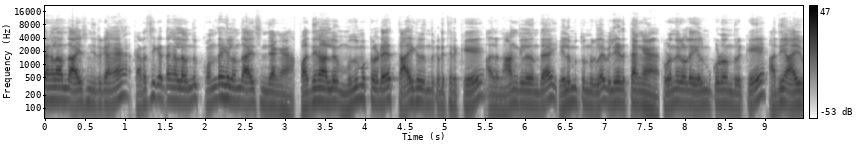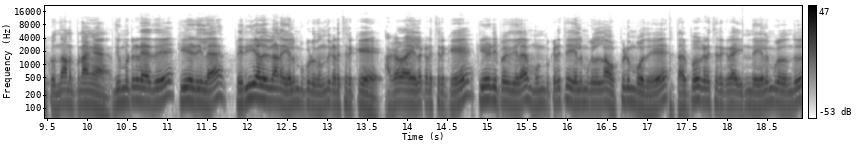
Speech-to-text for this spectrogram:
கட்டங்களா வந்து ஆய்வு செஞ்சிருக்காங்க. கடைசி கட்டங்களில் வந்து கொந்தைகள் வந்து ஆய்வு செஞ்சாங்க. பதினாலு முதுமக்களுடைய தாய்கள் வந்து கிடைச்சிருக்கு. அதுல நான்குல இருந்த எலும்பு துண்டுகளை வெளியெடுத்தாங்க. குழந்தைகளோட எலும்பு கூட வந்திருக்கு. அதையும் ஆய்வுக்கு வந்து அனுப்புனாங்க. இது மட்டும் கிடையாது கீழடியில பெரிய அளவிலான எலும்பு கூடு வந்து கிடைச்சிருக்கு. அகழ்வாயில கிடைச்சிருக்கு. கீழடி பகுதியில் முன்பு கிடைச்ச எலும்புகள் எல்லாம் ஒப்பிடும்போது தற்போது கிடைச்சிருக்கிற இந்த எலும்புகள் வந்து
